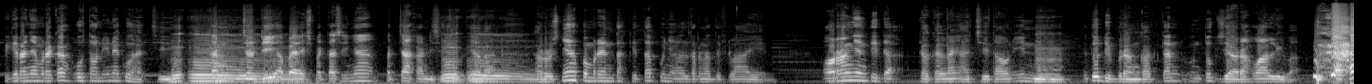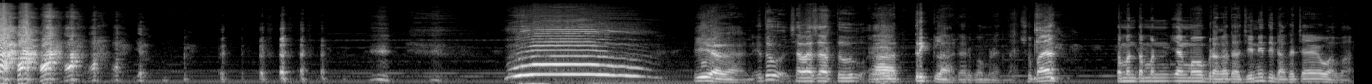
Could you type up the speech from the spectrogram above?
pikirannya mereka oh tahun ini aku haji Mm-mm. kan jadi apa ya ekspektasinya pecah kan di situ ya kan harusnya pemerintah kita punya alternatif lain orang yang tidak gagal naik haji tahun ini Mm-mm. itu diberangkatkan untuk ziarah wali pak iya kan itu salah satu uh, trik lah dari pemerintah supaya teman-teman yang mau berangkat haji ini tidak kecewa pak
